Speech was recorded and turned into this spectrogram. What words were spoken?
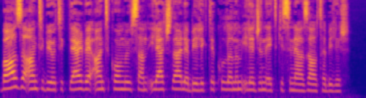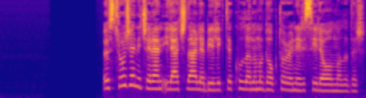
Bazı antibiyotikler ve antikonvülsan ilaçlarla birlikte kullanım ilacın etkisini azaltabilir. Östrojen içeren ilaçlarla birlikte kullanımı doktor önerisiyle olmalıdır.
